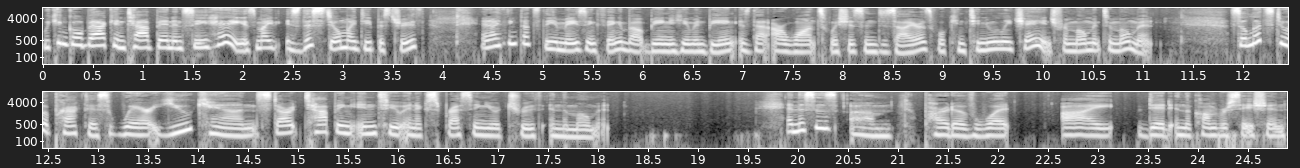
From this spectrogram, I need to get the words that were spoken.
we can go back and tap in and see, hey, is my is this still my deepest truth? And I think that's the amazing thing about being a human being is that our wants, wishes and desires will continually change from moment to moment. So let's do a practice where you can start tapping into and expressing your truth in the moment. And this is um, part of what I did in the conversation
